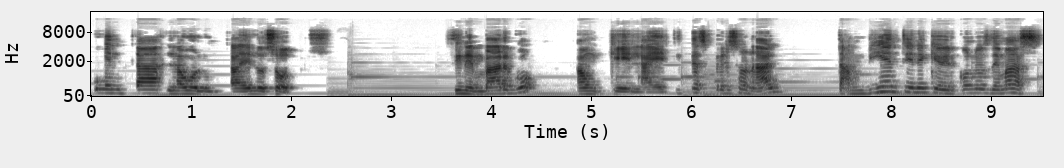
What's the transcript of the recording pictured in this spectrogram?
cuenta la voluntad de los otros. Sin embargo, aunque la ética es personal, también tiene que ver con los demás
